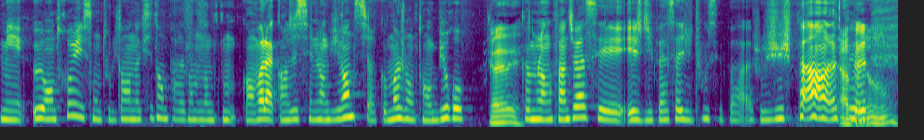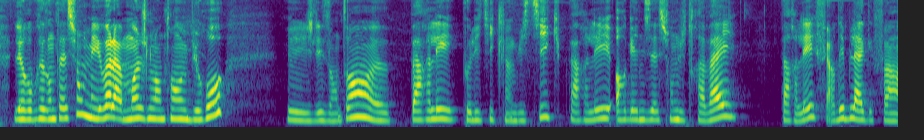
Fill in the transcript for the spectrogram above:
mais eux entre eux, ils sont tout le temps en occitan par exemple. Donc, quand, voilà, quand je dis c'est une langue vivante, c'est-à-dire que moi je l'entends au bureau Ouais, comme langue. Enfin, tu vois, c'est. Et je dis pas ça du tout, c'est pas. Je juge pas hein, Ah bah non, non. les représentations, mais voilà, moi je l'entends au bureau et je les entends euh, parler politique linguistique, parler organisation du travail, parler, faire des blagues. Enfin,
